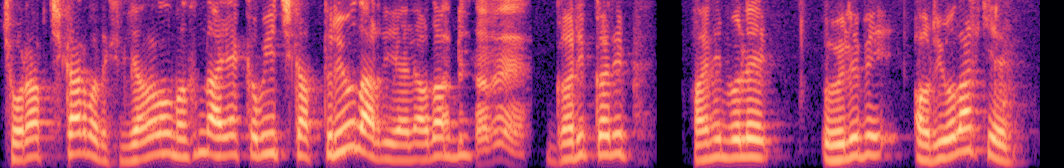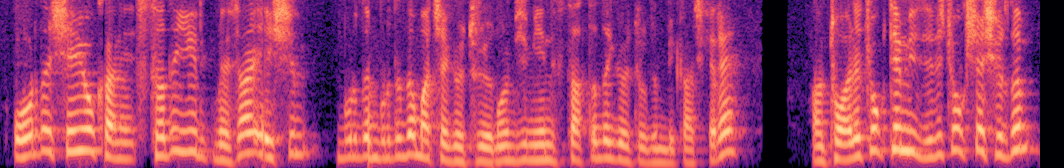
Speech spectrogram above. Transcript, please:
çorap çıkarmadık. Şimdi yalan olmasın da ayakkabıyı çıkarttırıyorlardı yani. Adam bir Tabii tabii. garip garip hani böyle öyle bir arıyorlar ki orada şey yok hani stada girdik mesela eşim burada burada da maça götürüyorum. Onu bizim yeni statta da götürdüm birkaç kere. Hani tuvalet çok temiz dedi. Çok şaşırdım.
